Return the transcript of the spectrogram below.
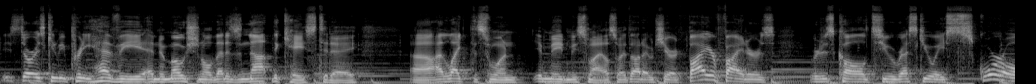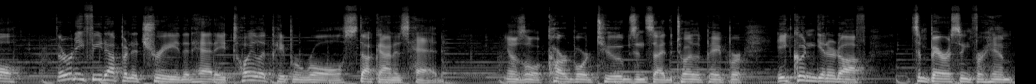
these stories can be pretty heavy and emotional. That is not the case today. Uh, I liked this one. It made me smile, so I thought I would share it. Firefighters were just called to rescue a squirrel 30 feet up in a tree that had a toilet paper roll stuck on his head. You know, those little cardboard tubes inside the toilet paper. He couldn't get it off. It's embarrassing for him.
